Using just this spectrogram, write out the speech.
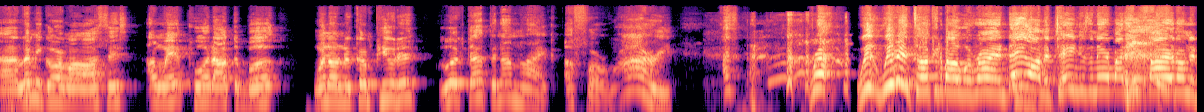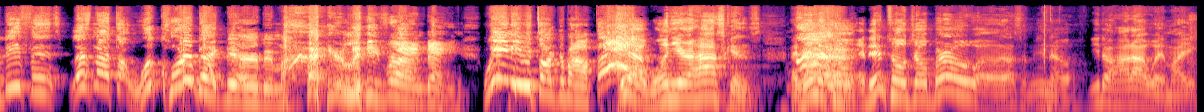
uh, let me go in my office. I went, pulled out the book, went on the computer, looked up, and I'm like, a Ferrari. We we've been talking about with Ryan Day all the changes and everybody he fired on the defense. Let's not talk. What quarterback did Urban Meyer leave Ryan Day? We ain't even talked about that. Yeah, one year of Haskins. And then, Right. told, and then told Joe Burrow, uh, that's, you know, you know how that went, Mike.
